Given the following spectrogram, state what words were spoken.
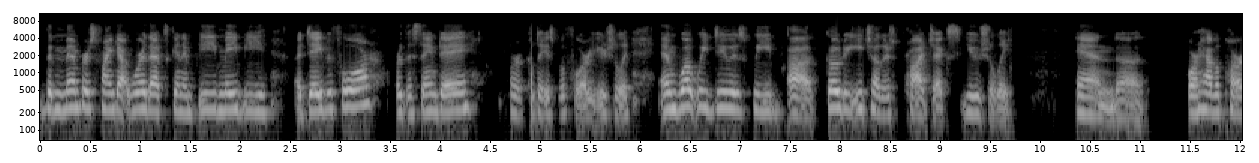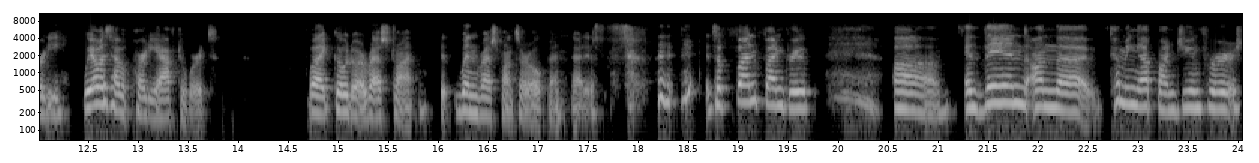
the members find out where that's going to be maybe a day before or the same day or a couple days before usually. And what we do is we uh, go to each other's projects usually and uh, or have a party. We always have a party afterwards like go to a restaurant when restaurants are open that is. It's a fun fun group. Um, and then on the coming up on june 1st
